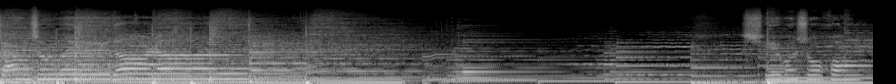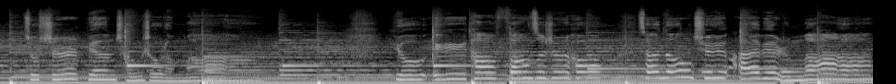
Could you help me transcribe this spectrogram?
想成为的人，习惯说谎就是变成熟了吗？有一套房子之后才能去爱别人吗？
